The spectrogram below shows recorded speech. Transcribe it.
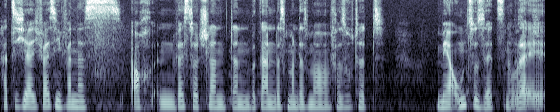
hat sich ja, ich weiß nicht, wann das auch in Westdeutschland dann begann, dass man das mal versucht hat, mehr umzusetzen. Oder äh,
